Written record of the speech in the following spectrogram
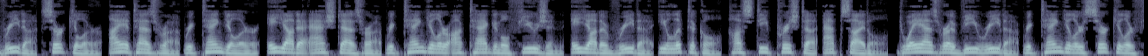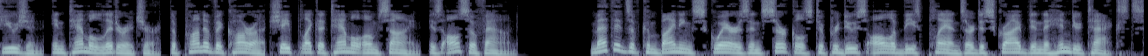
Vrita circular, Ayatasra rectangular, Ayata Ashtasra rectangular octagonal fusion, Ayata Vrita elliptical, Hasti Prishta apsidal, Dwayasra Vrita rectangular circular fusion. In Tamil literature, the prana vikara shaped like a Tamil Om sign, is also found. Methods of combining squares and circles to produce all of these plans are described in the Hindu texts.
